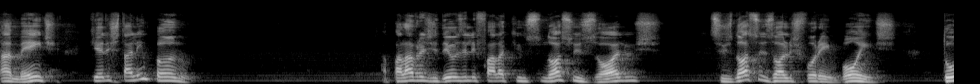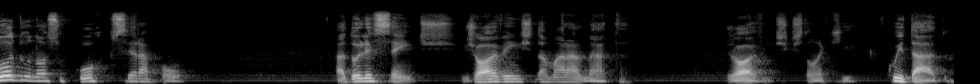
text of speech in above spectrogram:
a mente que Ele está limpando. A palavra de Deus, ele fala que os nossos olhos se os nossos olhos forem bons, todo o nosso corpo será bom. Adolescentes, jovens da Maranata, jovens que estão aqui, cuidado.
